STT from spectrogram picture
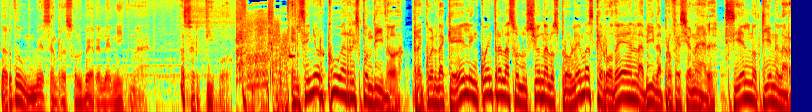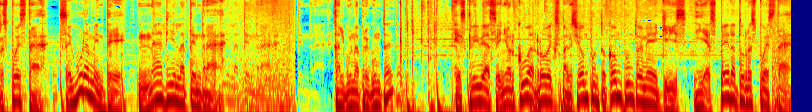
tardó un mes en resolver el enigma. Asertivo. El señor Q ha respondido. Recuerda que él encuentra la solución a los problemas que rodean la vida profesional. Si él no tiene la respuesta, seguramente nadie la tendrá. ¿Alguna pregunta? Escribe a señorq.expansión.com.mx y espera tu respuesta.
